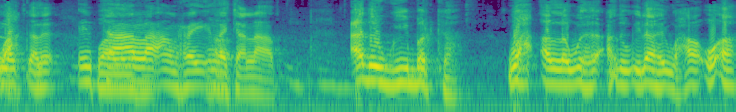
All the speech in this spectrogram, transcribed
la- wax kale intaa reebay. amray in la jeclaado cadowgii marka wax alla wixii cadow ilaahay waxaa u ah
